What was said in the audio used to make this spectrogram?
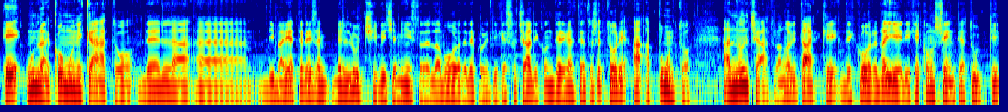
e un comunicato della, eh, di Maria Teresa Bellucci, vice ministro del lavoro e delle politiche sociali con delega al terzo settore, ha appunto annunciato la novità che decorre da ieri che consente a tutti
